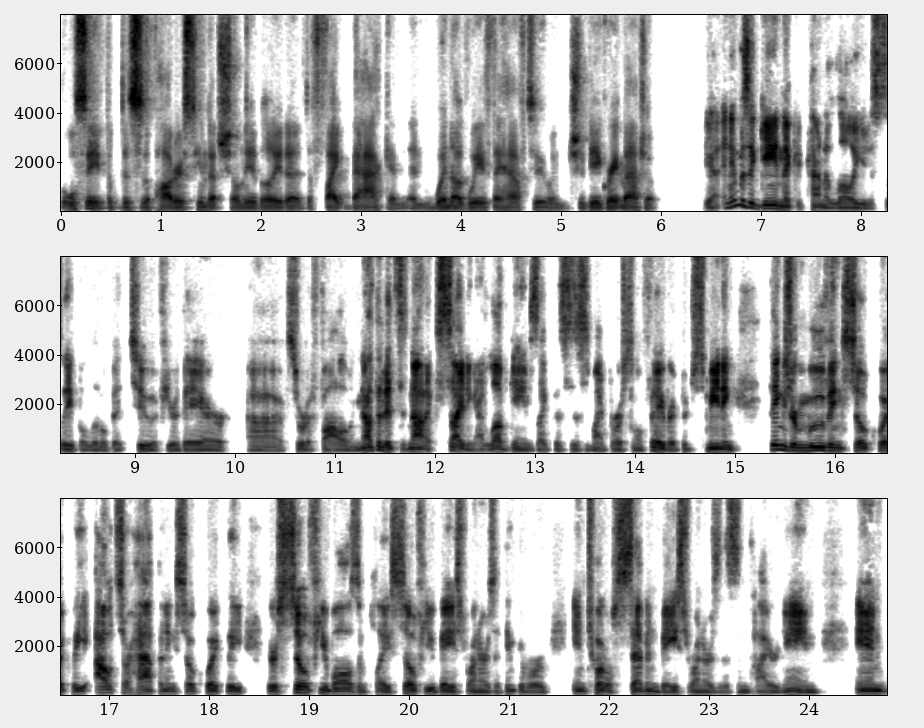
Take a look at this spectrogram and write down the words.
But we'll see. But this is a Padres team that's shown the ability to to fight back and and win ugly if they have to, and should be a great matchup. Yeah, and it was a game that could kind of lull you to sleep a little bit too if you're there, uh, sort of following. Not that it's not exciting. I love games like this. This is my personal favorite, but just meaning things are moving so quickly, outs are happening so quickly. There's so few balls in play, so few base runners. I think there were in total seven base runners this entire game, and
